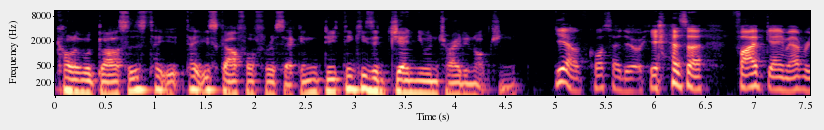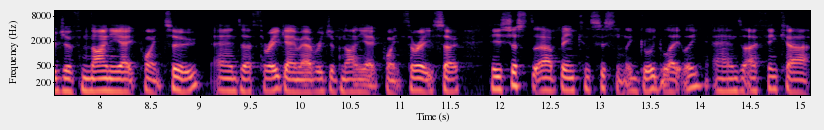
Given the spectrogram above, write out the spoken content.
Collingwood glasses, take your, take your scarf off for a second. Do you think he's a genuine trading option? Yeah, of course I do. He has a five game average of 98.2 and a three game average of 98.3. So he's just uh, been consistently good lately. And I think uh,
